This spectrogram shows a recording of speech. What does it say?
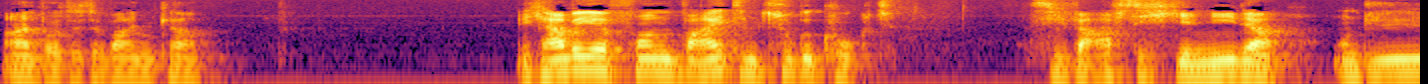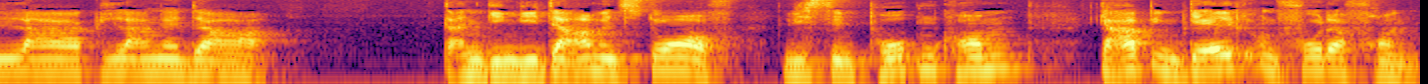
antwortete Weinka. Ich habe ihr von weitem zugeguckt. Sie warf sich hier nieder und lag lange da. Dann ging die Dame ins Dorf, ließ den Popen kommen, gab ihm Geld und fuhr davon.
